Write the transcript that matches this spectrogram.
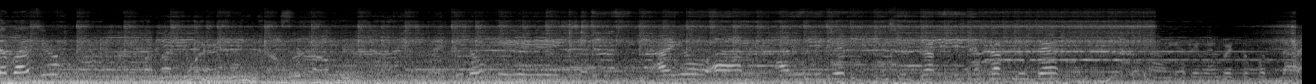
me. Okay. Are you um are you legit? Is your truck is the truck legit? You remember to put that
